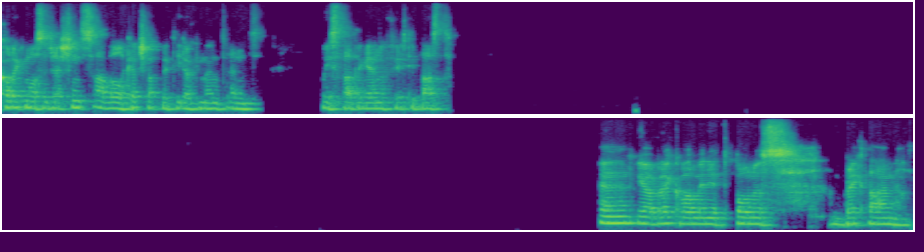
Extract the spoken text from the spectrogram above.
collect more suggestions. I will catch up with the document and we start again at 50 past. And we are back one minute bonus break time.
